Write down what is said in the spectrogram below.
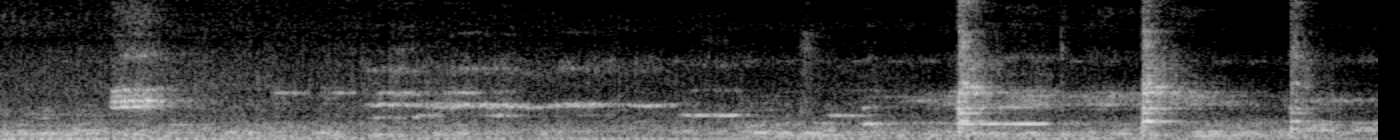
Thank you.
